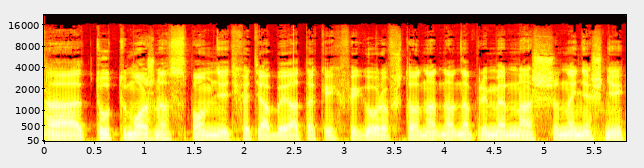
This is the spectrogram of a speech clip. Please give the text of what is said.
Э, тут можно вспомнить хотя бы о таких фигурах, что, на, на, например, наш нынешний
